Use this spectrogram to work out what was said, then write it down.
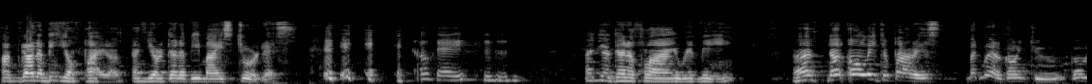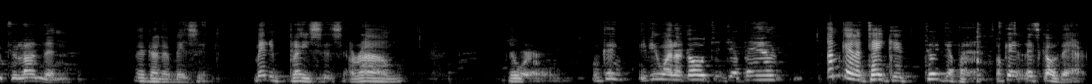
I'm gonna be your pilot and you're gonna be my stewardess. Okay. and you're gonna fly with me. Huh? Not only to Paris, but we're going to go to London. We're gonna visit many places around the world. Okay, if you wanna go to Japan, I'm gonna take you to Japan. Okay, let's go there.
